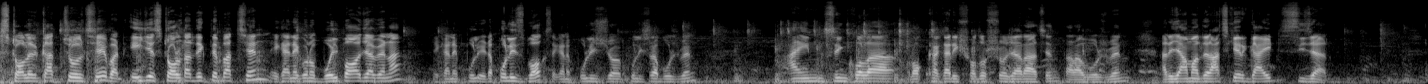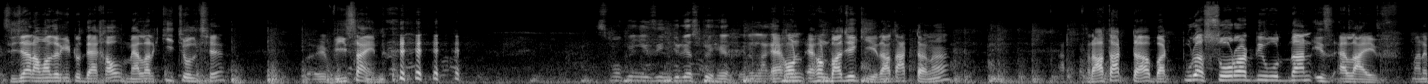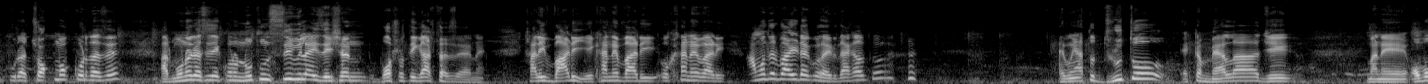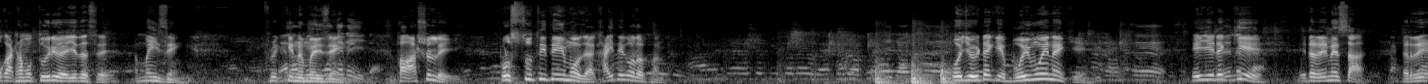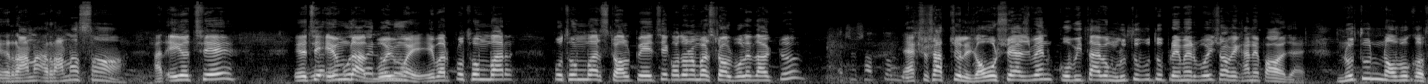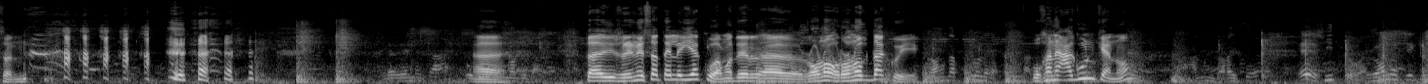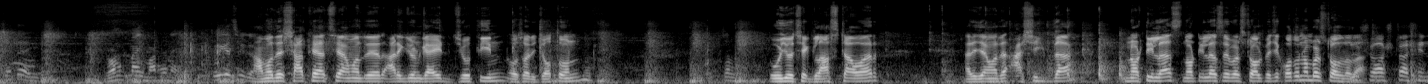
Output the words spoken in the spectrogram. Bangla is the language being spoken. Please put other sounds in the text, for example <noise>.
স্টলের কাজ চলছে বাট এই যে স্টলটা দেখতে পাচ্ছেন এখানে কোনো বই পাওয়া যাবে না। এখানে পুলি- এটা পুলিশ বক্স এখানে পুলিশ পুলিশরা বসবেন। আইন শৃঙ্খলা রক্ষাকারী সদস্য যারা আছেন তারা বসবেন। আর এই যে আমাদের আজকের গাইড সিজার সিজার আমাদেরকে একটু দেখাও মেলার কি চলছে। V sign smoking is injurious to health এখন এখন বাজে কি? রাত আটটা না? রাত আটটা বাট পুরা সোরারদি উদ্যান ইজ অ্যালাইভ মানে পুরা চকমক করতেছে আর মনে হচ্ছে যে কোনো নতুন সিভিলাইজেশন বসতি গাড়তেছে এখানে। খালি বাড়ি এখানে বাড়ি ওখানে বাড়ি। আমাদের বাড়িটা কোথায়? দেখাও তো। এবং এত দ্রুত একটা মেলা যে মানে অবকাঠামো তৈরি হয়ে যেতেছে অ্যামেজিং ফ্রিকিন অ্যামেজিং হ্যাঁ আসলেই। প্রস্তুতিতেই মজা। খাইতে কতক্ষণ? ওই যে ওইটা কি বইমই নাকি? এই যে এটা কে? এটা রেনেসা। রে- রানা রানাসা। আর এই হচ্ছে এই হচ্ছে এমদাদ বইময় এবার প্রথমবার প্রথমবার স্টল পেয়েছে। কত নম্বর স্টল বলে দাও একটু? একশো সাতচল্লিশ। অবশ্যই আসবেন। কবিতা এবং লুতুপুতু প্রেমের বই সব এখানে পাওয়া যায়। নতুন নবকথন। হ্যাঁ। তা রেনেসা তাইলে ইয়াকু আমাদের রণ রনক দা কই? ওখানে আগুন কেন? শীত তো রনক একটু সাথে রনক নাই মাঠে নাই। আমাদের সাথে আছে আমাদের আরেকজন গাইড যতীন। ও সরি যতন। ওই যে হচ্ছে গ্লাস টাওয়ার। আর এই যে আমাদের আশিক দা নটিলাস। নটিলাস এবার স্টল পেয়েছে। কত নম্বর স্টল দাদা?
